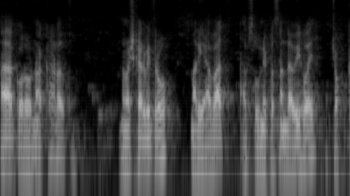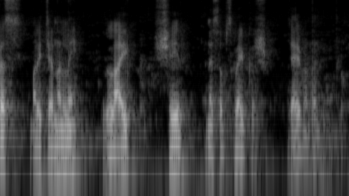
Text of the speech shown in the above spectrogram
આ કોરોના કાળ હતો. નમસ્કાર મિત્રો, મારી આ વાત આપ સૌને પસંદ આવી હોય, ચોક્કસ મારી ચેનલને લાઈક, શેર અને સબસ્ક્રાઈબ કરશો. જય માતાજી મિત્રો.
